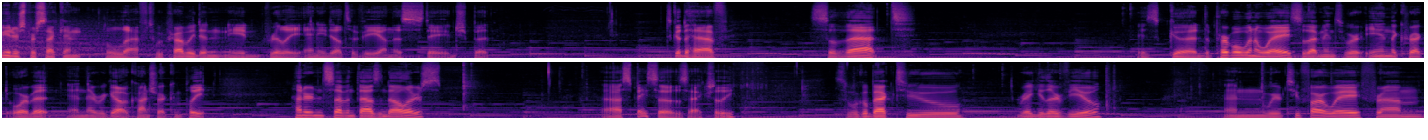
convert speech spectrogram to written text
meters per second left. We probably didn't need really any delta V on this stage, but it's good to have. So that is good. The purple went away, so that means we're in the correct orbit. And there we go, contract complete. $107,000. Uh, actually. So we'll go back to regular view. And we're too far away from,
